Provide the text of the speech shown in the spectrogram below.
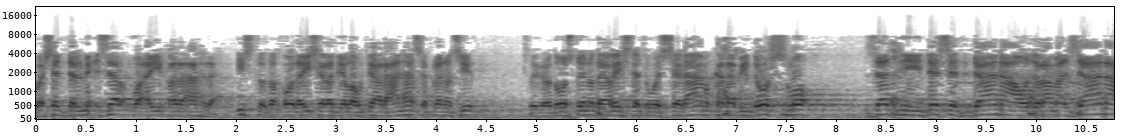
وشد المئزر وأيقظ أهله. إستو دخول إيش رضي الله تعالى عنها سبرنا سير سوف يردوستين ودى عليه bi والسلام كذا بدوصلو زدني دست دانا أو رمزانا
